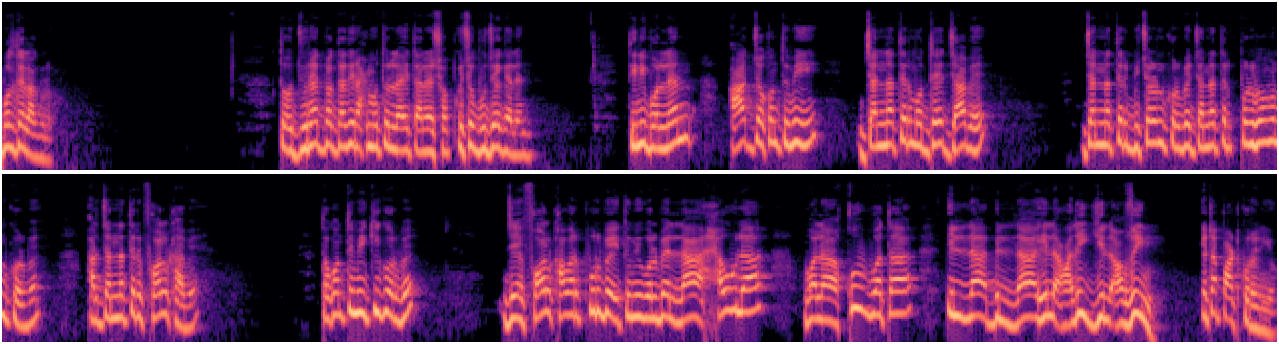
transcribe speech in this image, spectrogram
বলতে লাগল। তো জুনায়দ বাগদাদি রহমতুল্লাহ তাহলে সব কিছু বুঝে গেলেন। তিনি বললেন, আজ যখন তুমি জান্নাতের মধ্যে যাবে, জান্নাতের বিচরণ করবে, জান্নাতের পরিভ্রমণ করবে আর জান্নাতের ফল খাবে, তখন তুমি কি করবে? যে ফল খাওয়ার পূর্বেই তুমি বলবে, লা হাউলা ওয়ালা কুওয়াতা ইল্লা বিল্লাহিল আলিজিল আজিম এটা পাঠ করে নিও।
